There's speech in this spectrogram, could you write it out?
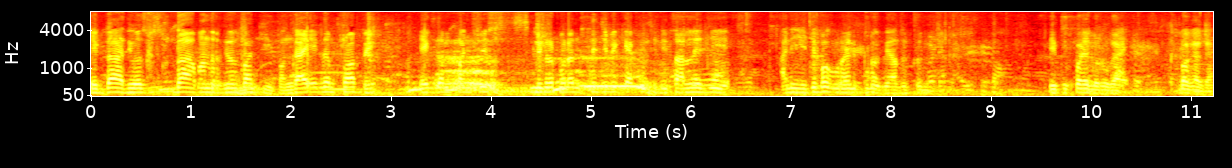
एक दहा दिवस दहा पंधरा दिवस बाकी पण गाय एकदम टॉप आहे. एकदम पंचवीस लिटर पर्यंत त्याची बी कॅपॅसिटी चालण्याची आहे. आणि याची बघू राहिली पुढे बी अजून तुम्ही. ही बी पहिलं गाय. बघा काय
